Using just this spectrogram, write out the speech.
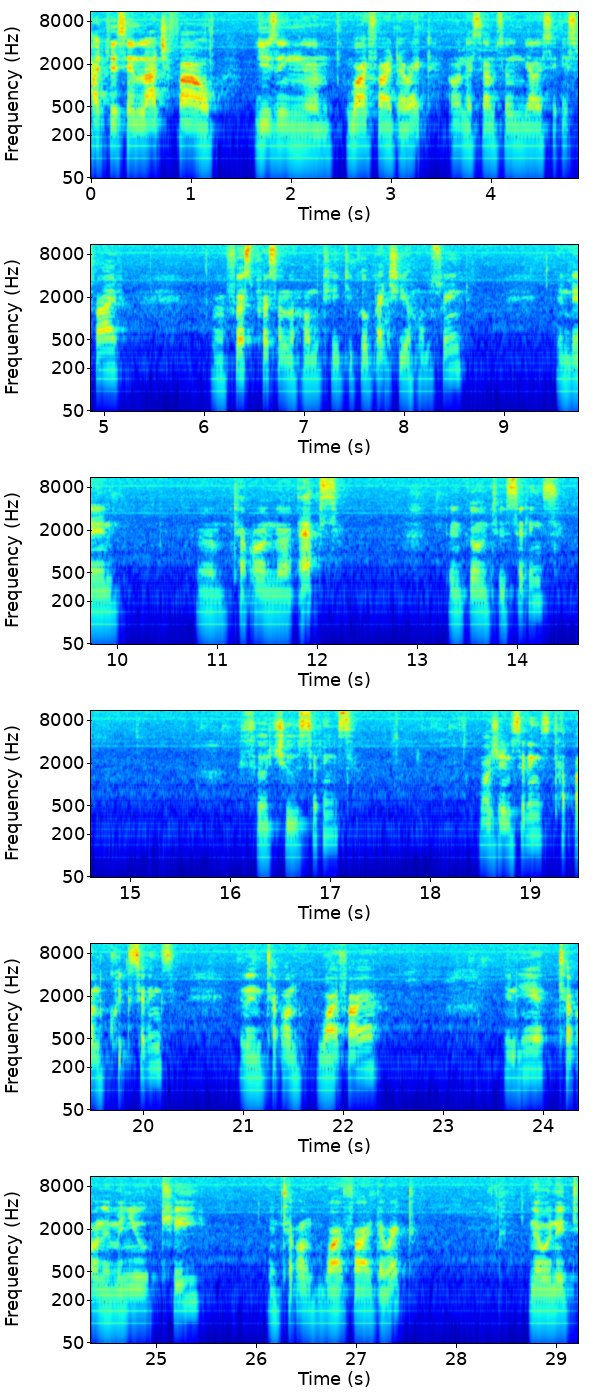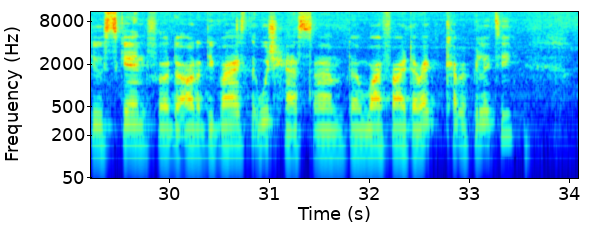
how to send large file using um, Wi-Fi direct on the Samsung Galaxy S5 uh, first press on the home key to go back to your home screen and then um, tap on uh, apps then go into settings. So choose settings. Once you're in settings tap on quick settings and then tap on Wi-Fi. In here tap on the menu key and tap on Wi-Fi direct now we need to scan for the other device that which has um, the Wi-Fi direct capability.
